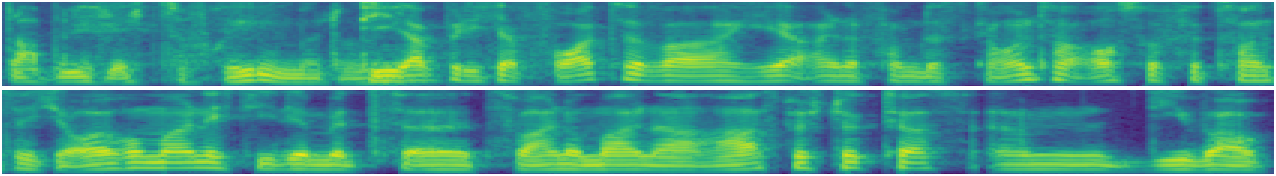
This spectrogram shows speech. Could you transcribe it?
da bin ich echt zufrieden mit. Die Lampe, die ich davor hatte, war hier eine vom Discounter, auch so für 20 Euro, meine ich, die du mit äh, zwei normalen AAs bestückt hast. Ähm, die war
